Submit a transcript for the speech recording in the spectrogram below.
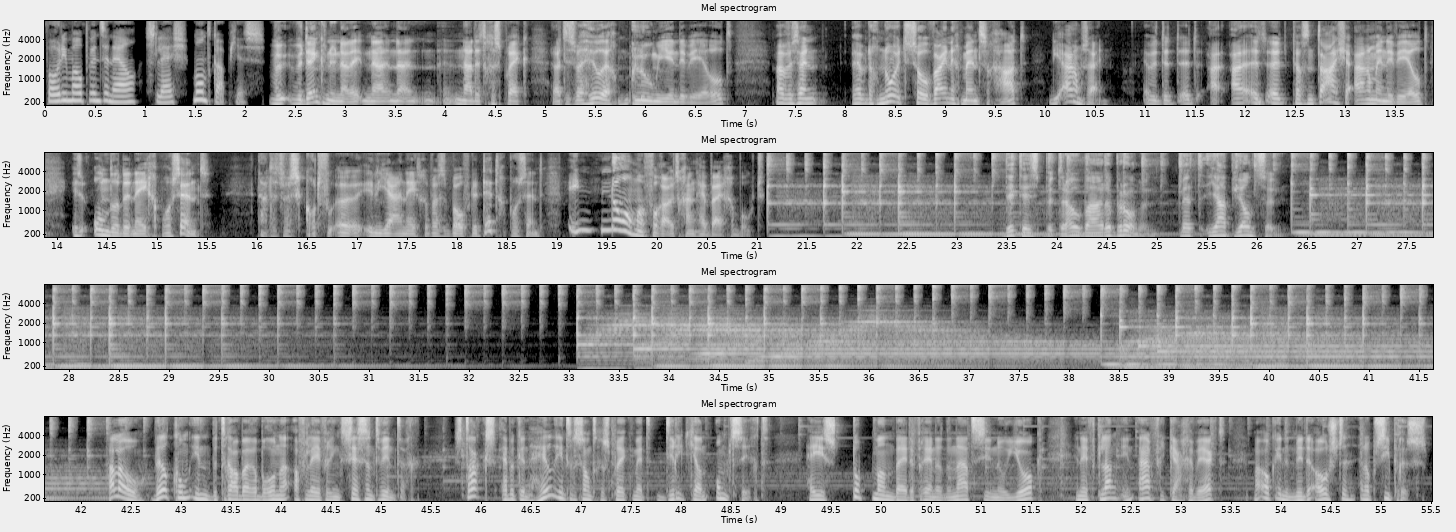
podimo.nl slash mondkapjes. We, we denken nu na, dit- na, na, na dit gesprek, nou, het is wel heel erg gloomy in de wereld. Maar we, zijn, we hebben nog nooit zo weinig mensen gehad die arm zijn. Het, het, het, het, het percentage armen in de wereld is onder de 9%. Nou, dat was kort voor- eh, in de jaren 90 was het boven de 30%. Enorme vooruitgang hebben wij geboekt. Dit is Betrouwbare Bronnen met Jaap Jansen. Hallo, welkom in Betrouwbare Bronnen, aflevering 26. Straks heb ik een heel interessant gesprek met Dirk-Jan Omtzigt. Hij is topman bij de Verenigde Naties in New York en heeft lang in Afrika gewerkt, maar ook in het Midden-Oosten en op Cyprus.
